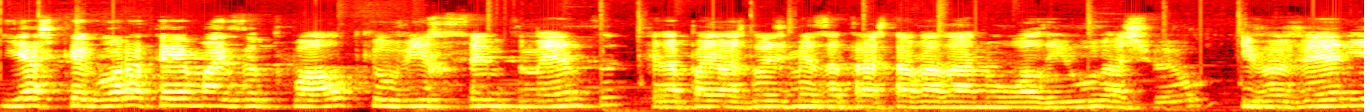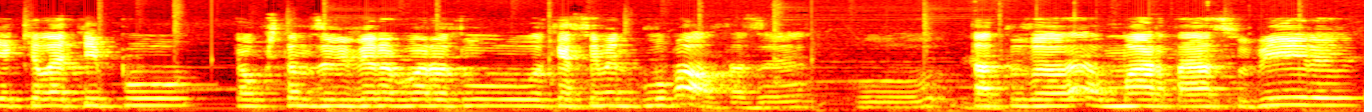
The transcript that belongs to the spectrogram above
e acho que agora até é mais atual, porque eu vi recentemente, se calhar para aí aos dois meses atrás estava a dar no Hollywood, acho eu. Estive a ver e aquilo é tipo. É o que estamos a viver agora do aquecimento global, estás a ver? O, está tudo a- o mar está a subir,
